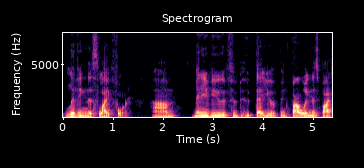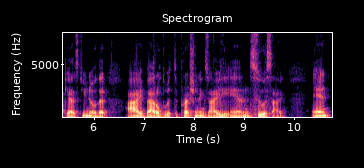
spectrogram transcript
living this life for. Um, many of you if, that you have been following this podcast, you know that I battled with depression, anxiety, and suicide. And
